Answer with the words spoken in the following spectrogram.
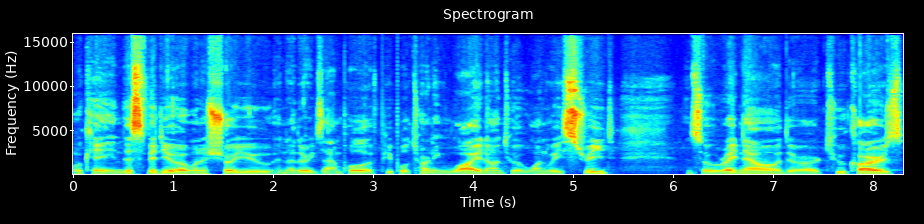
Okay, in this video I want to show you another example of people turning wide onto a one-way street. And so right now there are two cars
